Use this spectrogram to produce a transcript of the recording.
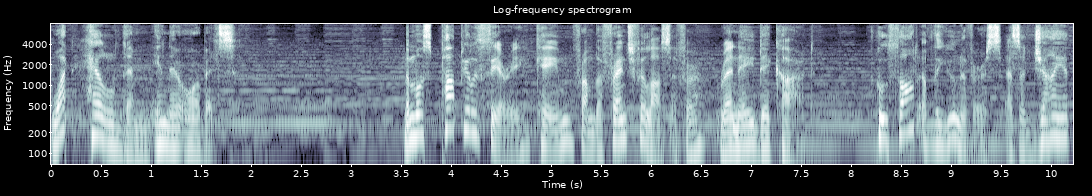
What held them in their orbits? The most popular theory came from the French philosopher René Descartes, who thought of the universe as a giant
